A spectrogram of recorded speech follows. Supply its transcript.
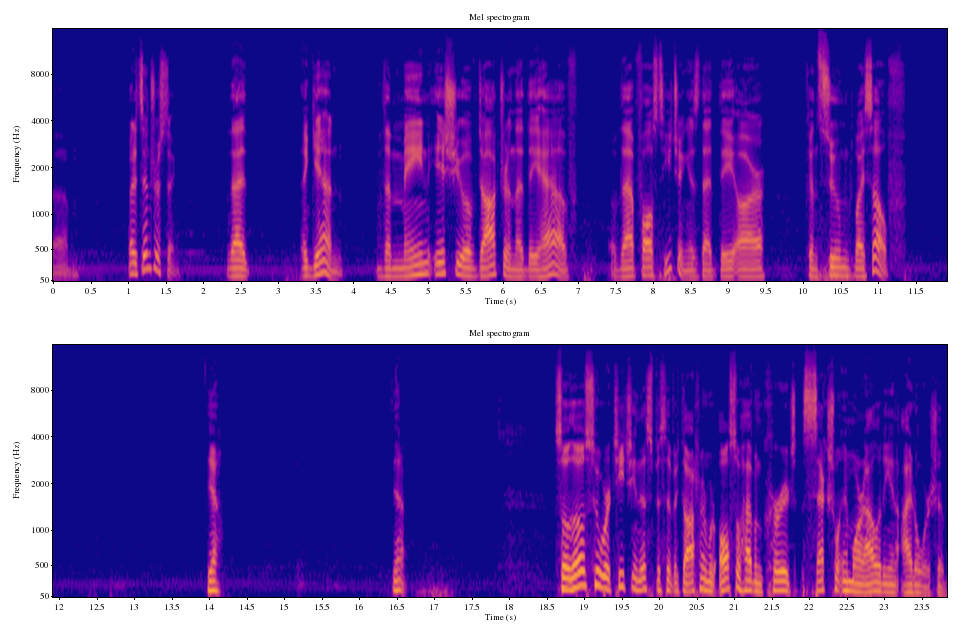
Um, but it's interesting that again, the main issue of doctrine that they have of that false teaching is that they are consumed by self. Yeah. Yeah. So those who were teaching this specific doctrine would also have encouraged sexual immorality and idol worship,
